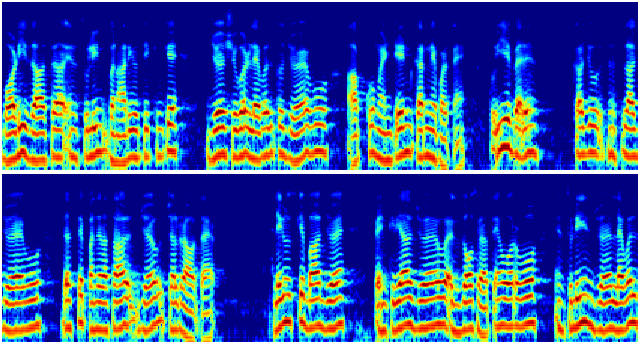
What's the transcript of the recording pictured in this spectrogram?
बॉडी ज़्यादा इंसुलिन बना रही होती है, क्योंकि जो है शुगर लेवल तो जो है वो आपको मेंटेन करने पड़ते हैं। तो ये बैलेंस का जो सिलसिला जो है वो 10 से 15 साल जो है वो चल रहा होता है। लेकिन उसके बाद जो है पेनक्रियाज जो है वो एग्जॉस्ट हो जाते हैं और वो इंसुलिन जो है लेवल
